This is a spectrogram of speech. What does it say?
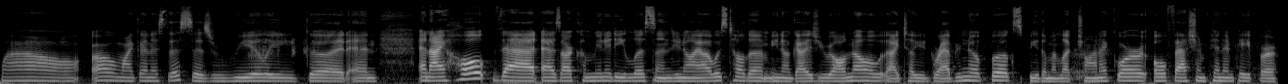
Wow. Oh my goodness, this is really good. And and I hope that as our community listens, you know, I always tell them, you know, guys, you all know I tell you grab your notebooks, be them electronic or old-fashioned pen and paper,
